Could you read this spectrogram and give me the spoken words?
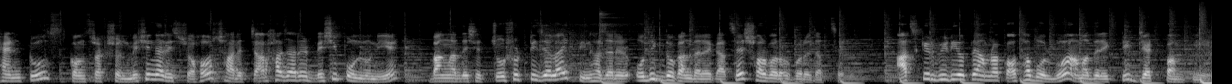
hand tools, construction machineries সহ সাড়ে চার হাজারের বেশি পণ্য নিয়ে বাংলাদেশের চৌষট্টি জেলায় তিন হাজারের অধিক দোকানদারের কাছে সরবরাহ করে যাচ্ছে। আজকের ভিডিওতে আমরা কথা বলব আমাদের একটি জেট পাম্প নিয়ে।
